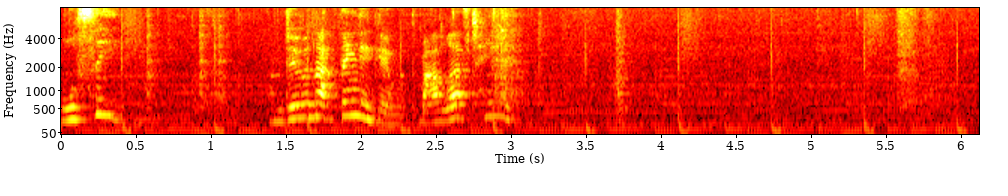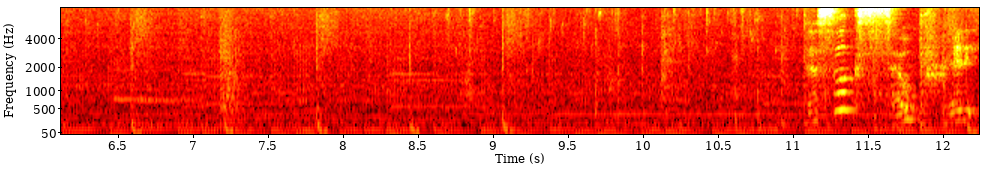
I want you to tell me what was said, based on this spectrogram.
we'll see. I'm doing that thing again with my left hand. This looks so pretty.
